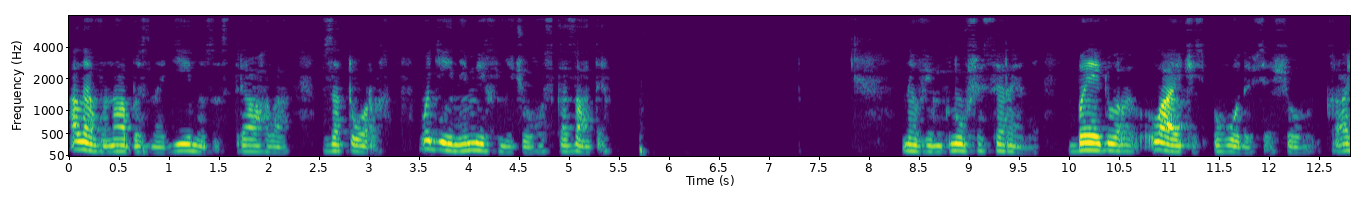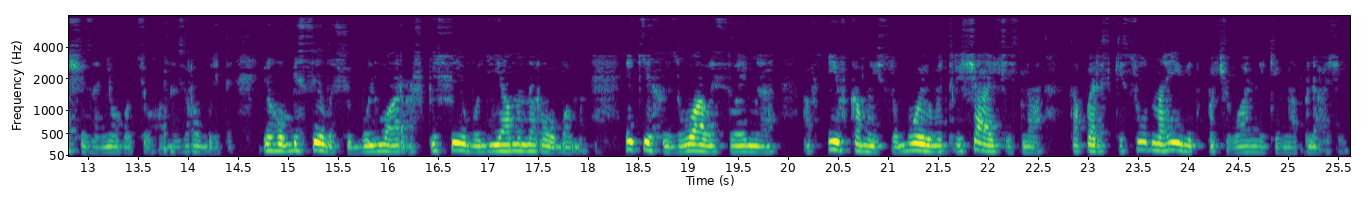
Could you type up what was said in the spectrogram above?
але вона безнадійно застрягла в заторах. Водій не міг нічого сказати, не ввімкнувши сирени. Бейглер, лаючись, погодився, що краще за нього цього не зробити. Його бісило, що бульвар аж кишив водіями-неробами, які хизували своїми автівками і собою, витріщаючись на каперські судна і відпочивальників на пляжі.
